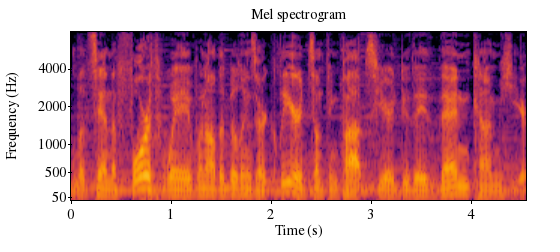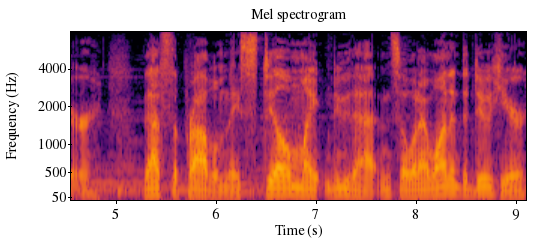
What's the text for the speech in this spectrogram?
let's say on the fourth wave, when all the buildings are cleared, something pops here, do they then come here? That's the problem. They still might do that. And so what I wanted to do here,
